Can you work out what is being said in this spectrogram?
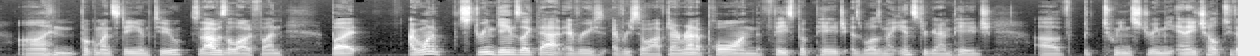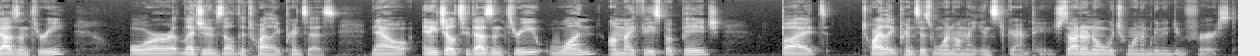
on Pokemon Stadium 2. So that was a lot of fun. But I want to stream games like that every every so often. I ran a poll on the Facebook page as well as my Instagram page of between streaming NHL 2003 or Legend of Zelda Twilight Princess. Now, NHL 2003 won on my Facebook page, but Twilight Princess won on my Instagram page. So I don't know which one I'm going to do first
